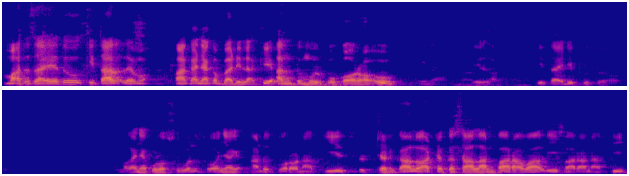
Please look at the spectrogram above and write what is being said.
Maksud saya itu kita Makanya kembali lagi antumul fuqara'u ilah. Kita ini butuh. Makanya kalau suwun soalnya anut para nabi dan kalau ada kesalahan para wali, para nabi,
